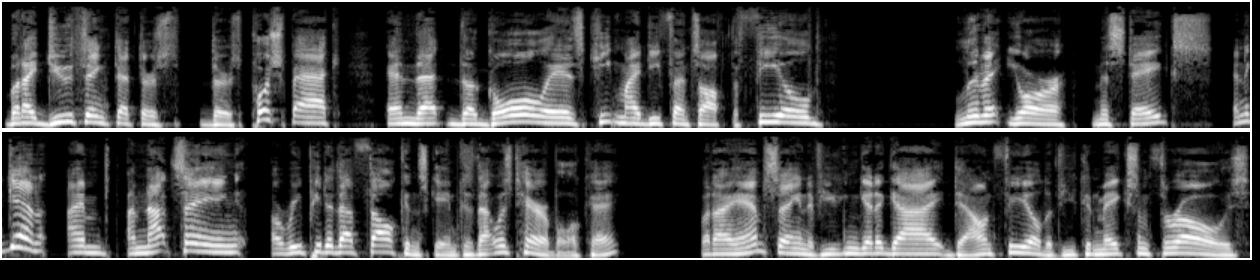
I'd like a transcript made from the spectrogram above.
but I do think that there's there's pushback and that the goal is keep my defense off the field, limit your mistakes. And again, I'm I'm not saying a repeat of that Falcons game because that was terrible, okay? But I am saying if you can get a guy downfield, if you can make some throws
